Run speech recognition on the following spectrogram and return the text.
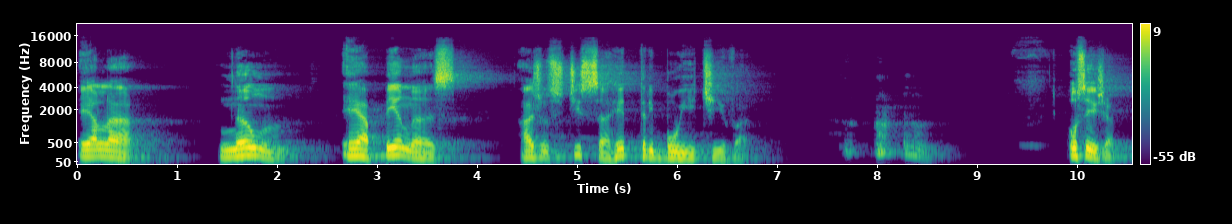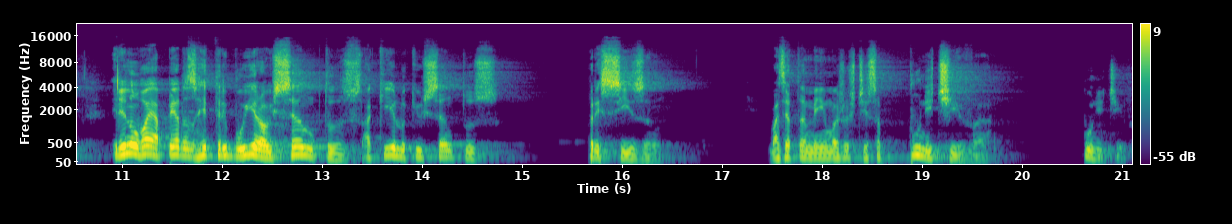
ela não é apenas a justiça retributiva. Ou seja, ele não vai apenas retribuir aos santos aquilo que os santos precisam, mas é também uma justiça punitiva. Punitiva.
